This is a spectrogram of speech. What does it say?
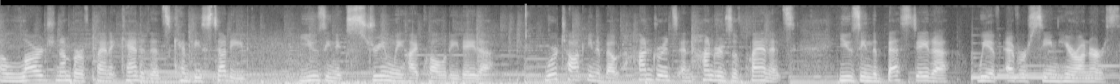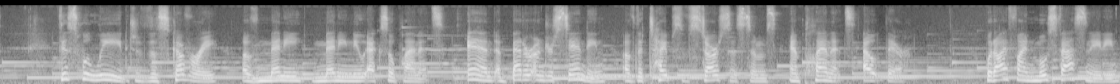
a large number of planet candidates can be studied using extremely high quality data. We're talking about hundreds and hundreds of planets using the best data we have ever seen here on Earth. This will lead to the discovery of many, many new exoplanets and a better understanding of the types of star systems and planets out there. What I find most fascinating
